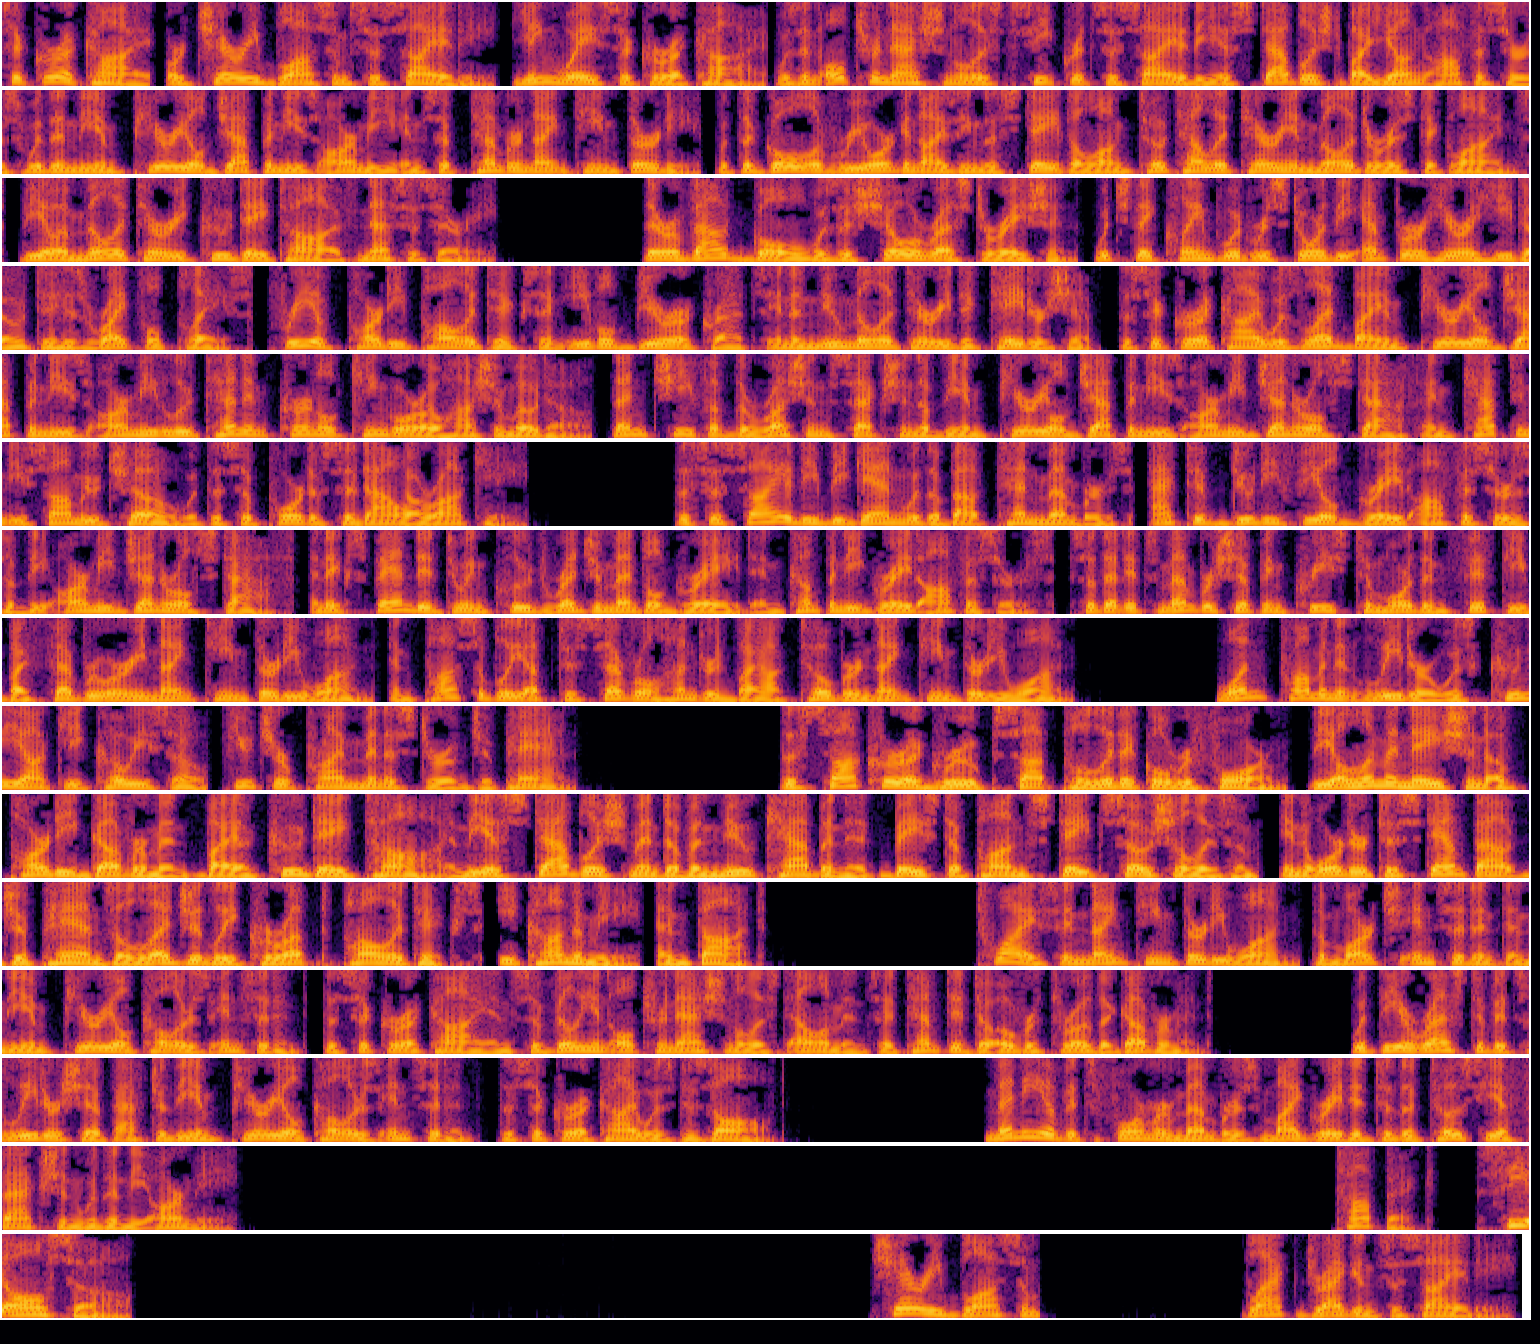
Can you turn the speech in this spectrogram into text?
Sakura-kai, or Cherry Blossom Society, Yingwei Sakura-kai was an ultranationalist secret society established by young officers within the Imperial Japanese Army in September 1930, with the goal of reorganizing the state along totalitarian militaristic lines, via a military coup d'état if necessary. Their avowed goal was a Showa restoration, which they claimed would restore the Emperor Hirohito to his rightful place, free of party politics and evil bureaucrats in a new military dictatorship. The Sakura-kai was led by Imperial Japanese Army Lieutenant Colonel Kingoro Hashimoto, then chief of the Russian section of the Imperial Japanese Army General Staff and Captain Isamu Cho with the support of Sadao Araki. The society began with about 10 members, active duty field grade officers of the Army General Staff, and expanded to include regimental grade and company grade officers, so that its membership increased to more than 50 by February 1931, and possibly up to several hundred by October 1931. One prominent leader was Kuniaki Koiso, future Prime Minister of Japan. The Sakura Group sought political reform, the elimination of party government by a coup d'état and the establishment of a new cabinet based upon state socialism, in order to stamp out Japan's allegedly corrupt politics, economy, and thought. Twice in 1931 the March Incident and the Imperial Colors Incident, the Sakura-kai and civilian ultranationalist elements attempted to overthrow the government. With the arrest of its leadership after the Imperial Colors incident, the Sakura-kai was dissolved. Many of its former members migrated to the Toseiha faction within the army. See also Cherry Blossom Black Dragon Society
